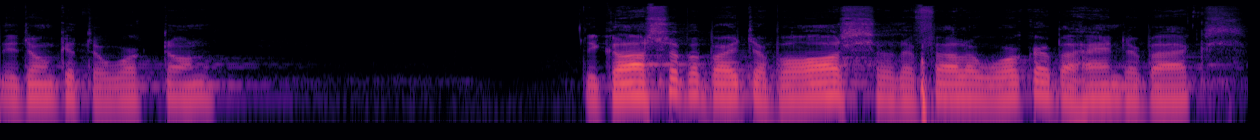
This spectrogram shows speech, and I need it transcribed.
they don't get their work done. They gossip about their boss or their fellow worker behind their backs.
